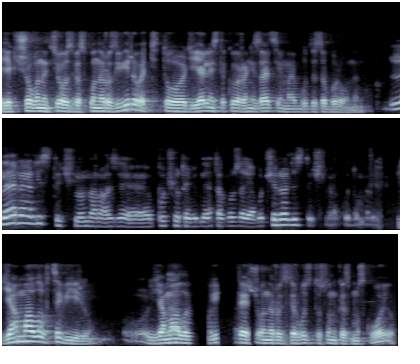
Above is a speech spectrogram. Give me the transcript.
Якщо вони цього зв'язку не розвірювати, то діяльність такої організації має бути заборонена. Нереалістично наразі почути від них таку заяву. Чи реалістично, як ви думаєте? Я мало в це вірю. Я мало вірю в те, що вони розірвуть стосунки з Москвою,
